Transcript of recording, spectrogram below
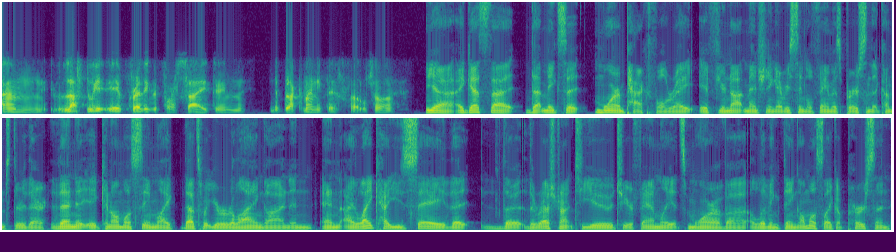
um, last week, uh, Frederick Forsyth in The Black Manifest. Also, yeah, I guess that that makes it more impactful, right? If you're not mentioning every single famous person that comes through there, then it, it, can almost seem like that's what you're relying on. And and I like how you say that the the restaurant to you, to your family, it's more of a, a living thing, almost like a person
